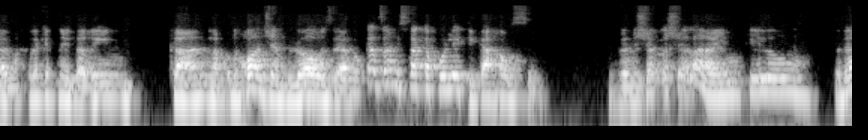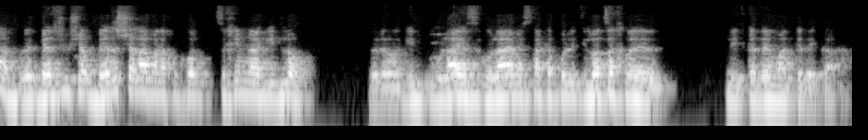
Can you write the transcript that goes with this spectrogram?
על מחלקת נעדרים כאן, נכון שהם לא זה, אבל כאן זה המשחק הפוליטי, ככה עושים. ונשאלת השאלה האם כאילו, אתה יודע, באיזשהו שלב, באיזה שלב אנחנו צריכים להגיד לא, ולהגיד אולי, אולי המשחק הפוליטי לא צריך להתקדם עד כדי כך.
